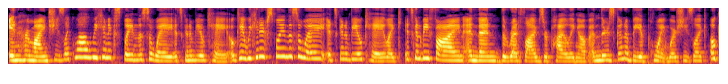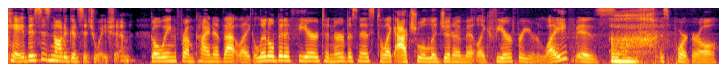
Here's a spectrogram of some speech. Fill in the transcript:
in her mind she's like, "Well, we can explain this away. It's going to be okay. Okay, we can explain this away. It's going to be okay. Like it's going to be fine." And then the red flags are piling up and there's going to be a point where she's like, "Okay, this is not a good situation." Going from kind of that like little bit of fear to nervousness to like actual legitimate like fear for your life is Ugh. this poor girl.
